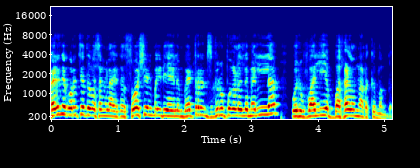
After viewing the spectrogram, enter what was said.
കഴിഞ്ഞ കുറച്ച് ദിവസങ്ങളായിട്ട് സോഷ്യൽ മീഡിയയിലും വെറ്ററൻസ് ഗ്രൂപ്പുകളിലും എല്ലാം ഒരു വലിയ ബഹളം നടക്കുന്നുണ്ട്.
